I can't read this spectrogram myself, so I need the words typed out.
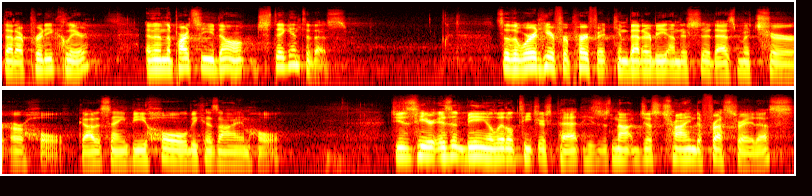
that are pretty clear, and then the parts that you don't, just dig into those. So the word here for perfect can better be understood as mature or whole. God is saying, Be whole because I am whole. Jesus here isn't being a little teacher's pet. He's just not just trying to frustrate us.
